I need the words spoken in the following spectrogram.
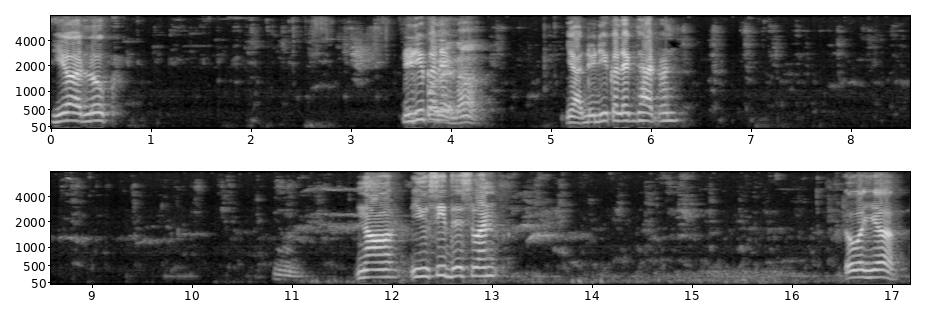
Here, look. Did you collect? Yeah, did you collect that one? Hmm. Now you see this one. Over here.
